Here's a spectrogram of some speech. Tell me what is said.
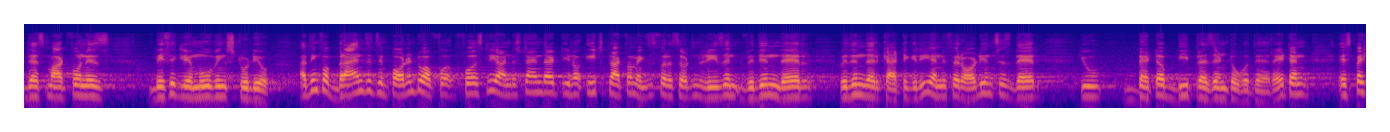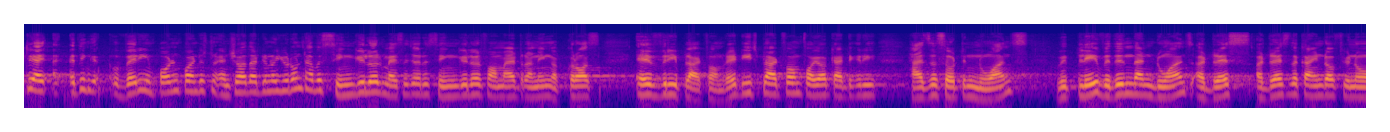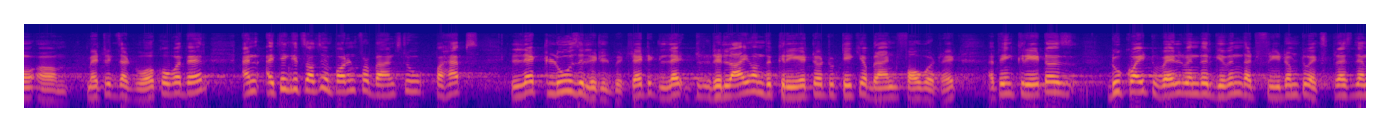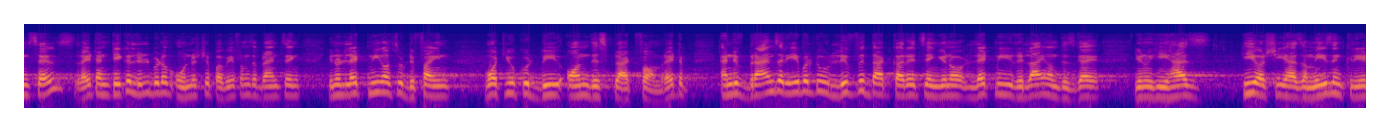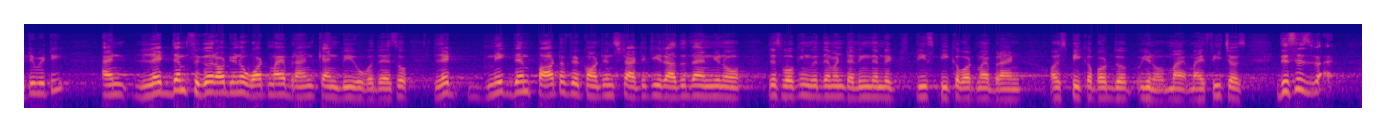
their smartphone is basically a moving studio. I think for brands, it's important to uh, firstly understand that you know each platform exists for a certain reason within their within their category, and if your audience is there, you better be present over there, right? And especially, I, I, think a very important point is to ensure that, you know, you don't have a singular message or a singular format running across every platform, right? Each platform for your category has a certain nuance. We play within that nuance, address, address the kind of, you know, um, metrics that work over there. And I think it's also important for brands to perhaps let loose a little bit, let, let rely on the creator to take your brand forward, right? I think creators do quite well when they're given that freedom to express themselves, right? And take a little bit of ownership away from the brand saying, you know, let me also define what you could be on this platform, right? And if brands are able to live with that courage saying, you know, let me rely on this guy, you know, he has, he or she has amazing creativity, and let them figure out, you know, what my brand can be over there. So let, make them part of your content strategy rather than, you know, just working with them and telling them, like, please speak about my brand or speak about the, you know, my, my features. This is,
